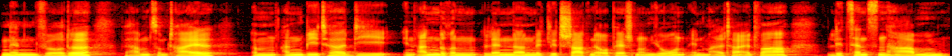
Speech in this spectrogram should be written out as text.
nennen würde. Wir haben zum Teil ähm, Anbieter, die in anderen Ländern, Mitgliedstaaten der Europäischen Union, in Malta etwa, Lizenzen haben,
